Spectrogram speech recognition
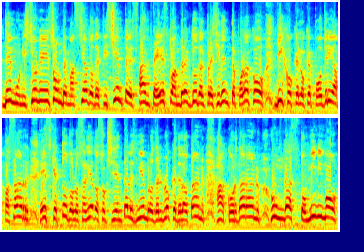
de municiones son demasiado deficientes. Ante esto, Andrzej Duda, el presidente polaco, dijo que lo que podría pasar es que todos los aliados occidentales miembros del bloque de la OTAN acordaran un gasto mínimo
